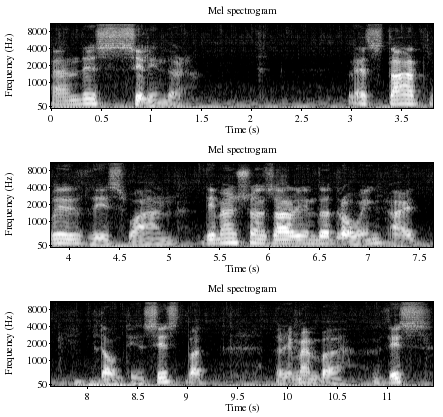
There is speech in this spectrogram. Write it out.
and this cylinder let's start with this one. Dimensions are in the drawing. I don't insist but remember this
